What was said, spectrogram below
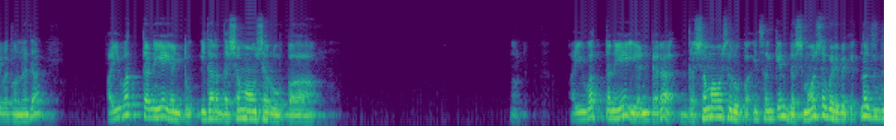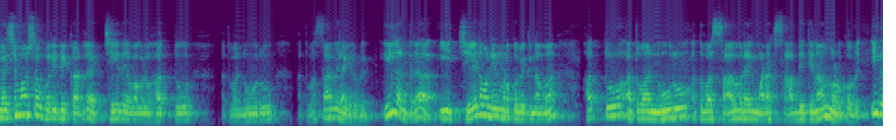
ಐವತ್ತೊಂದನೇದ? ಐವತ್ತನೆಯ ಎಂಟು, ಇದರ ದಶಮಾಂಶ ರೂಪ. ಐವತ್ತನೆಯ ಎಂಟರ ದಶಮಾಂಶ ರೂಪ. ಈ ಸಂಖ್ಯೆಯನ್ನು ದಶಮಾಂಶ ಬರೀಬೇಕು. ನಾವು ದಶಮಾಂಶ ಬರೀಬೇಕಾದ್ರೆ ಛೇದ ಯಾವಾಗಲೂ ಹತ್ತು ಅಥವಾ ನೂರು ಅಥವಾ ಸಾವಿರ ಆಗಿರಬೇಕು ಇಲ್ಲಂತರ ಈ ಛೇದವನ್ನು ಏನು ಮಾಡ್ಕೋಬೇಕು ನಾವು? ಹತ್ತು ಅಥವಾ ನೂರು ಅಥವಾ ಸಾವಿರ ಆಗಿ ಮಾಡೋಕ್ಕೆ ಸಾಧ್ಯತೆನ ಅಂತ ನೋಡ್ಕೋಬೇಕು. ಈಗ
